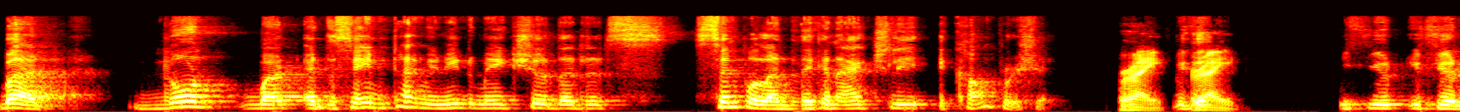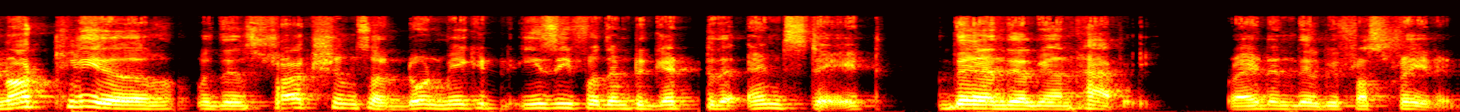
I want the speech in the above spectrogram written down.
but don't but at the same time you need to make sure that it's simple and they can actually accomplish it right because right if you if you're not clear with the instructions or don't make it easy for them to get to the end state then they'll be unhappy right and they'll be frustrated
